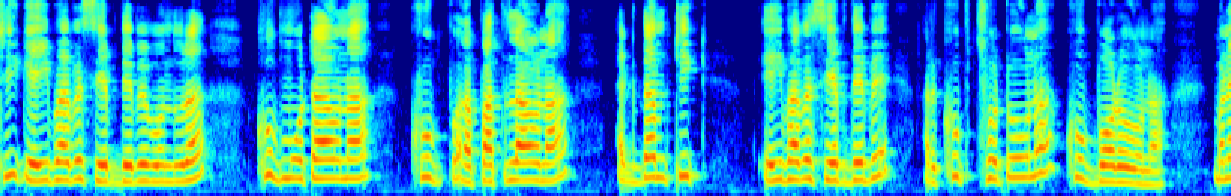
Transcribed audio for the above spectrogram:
ঠিক এইভাবে শেপ দেবে বন্ধুরা। খুব মোটাও না, খুব পাতলাও না, একদম ঠিক এইভাবে শেপ দেবে। আর খুব ছোটও না, খুব বড়ও না। মানে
